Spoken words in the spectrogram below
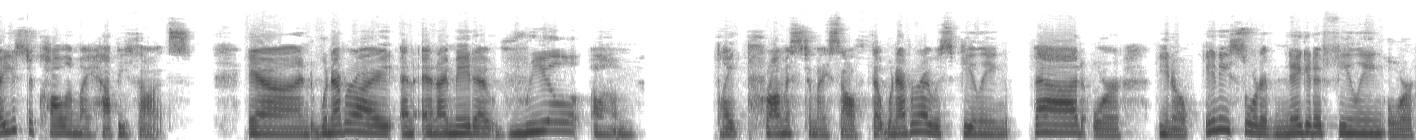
i used to call them my happy thoughts and whenever I, and, and I made a real, um, like promise to myself that whenever I was feeling bad or, you know, any sort of negative feeling or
